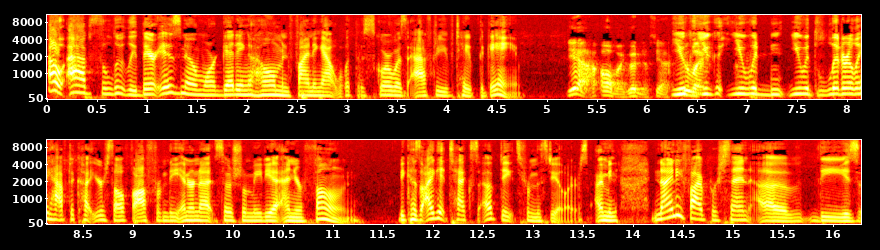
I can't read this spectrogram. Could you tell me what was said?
Oh, absolutely. There is no more getting home and finding out what the score was after you've taped the game. Yeah. Oh my goodness. Yeah. You, you you would you would literally have to cut yourself off from the internet, social media, and your phone because I get text updates from the Steelers. I mean, ninety five percent of these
